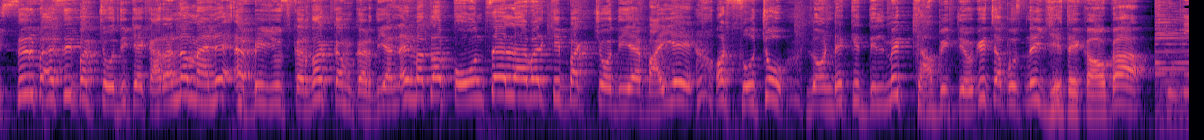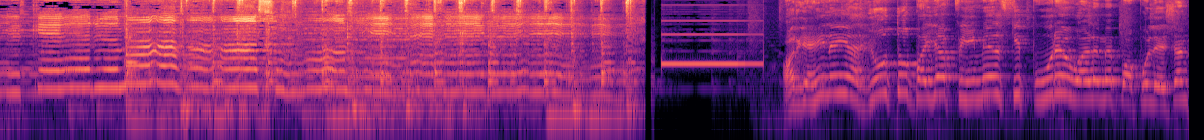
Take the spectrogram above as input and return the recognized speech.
सिर्फ़ ऐसी बकचोदी के कारण ना मैंने अभी यूज़ करना कम कर दिया। नहीं मतलब कौन से लेवल की बकचोदी है भाई ये? और सोचो, लौंडे के दिल में क्या बीती होगी जब उसने ये देखा होगा? और यही नहीं यार यूँ तो भैया फीमेल्स की पूरे वर्ल्ड में पॉपुलेशन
